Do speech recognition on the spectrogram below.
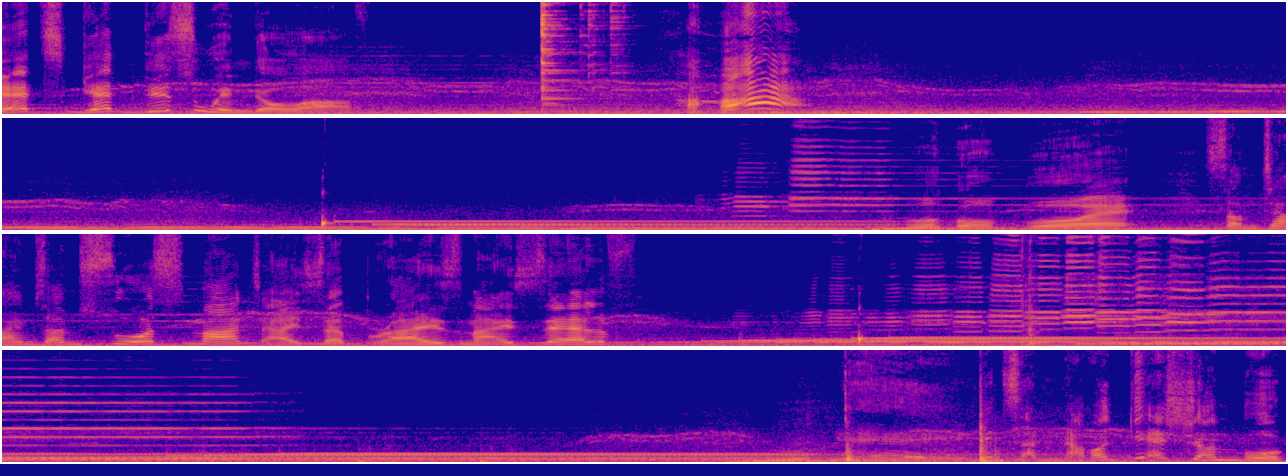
Let's get this window off. Ha ha! Oh boy, sometimes I'm so smart I surprise myself. Hey, it's a navigation book.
